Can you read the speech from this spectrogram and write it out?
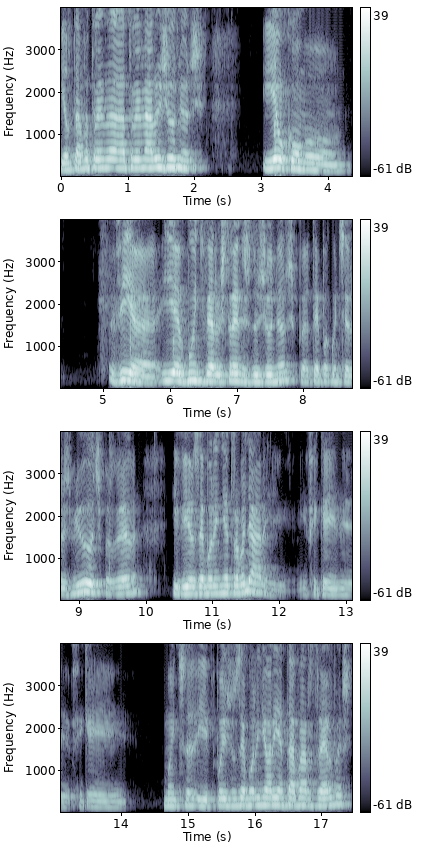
e ele estava a treinar os júniores. E eu, como via, ia muito ver os treinos dos júniores, até para conhecer os miúdos, para ver, e via o Zé Mourinho a trabalhar. E, e fiquei, fiquei muito. E depois José Mourinho orientava as reservas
